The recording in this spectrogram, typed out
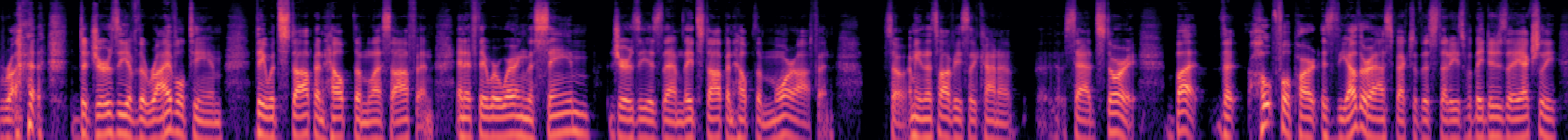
the jersey of the rival team, they would stop and help them less often. And if they were wearing the same jersey as them, they'd stop and help them more often. So, I mean, that's obviously kind of a sad story. But the hopeful part is the other aspect of this study is what they did is they actually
